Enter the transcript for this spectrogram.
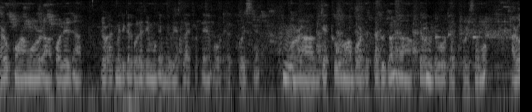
আৰু মোৰ কলেজ যোৰহাট মেডিকেল কলেজে মোক এম বি বি এছ লাইফতে বহুত হেল্প কৰিছে। মোৰ জেঠু বৰদেউতা দুজন তেওঁলোকে বহুত হেল্প কৰিছে মোক। আৰু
